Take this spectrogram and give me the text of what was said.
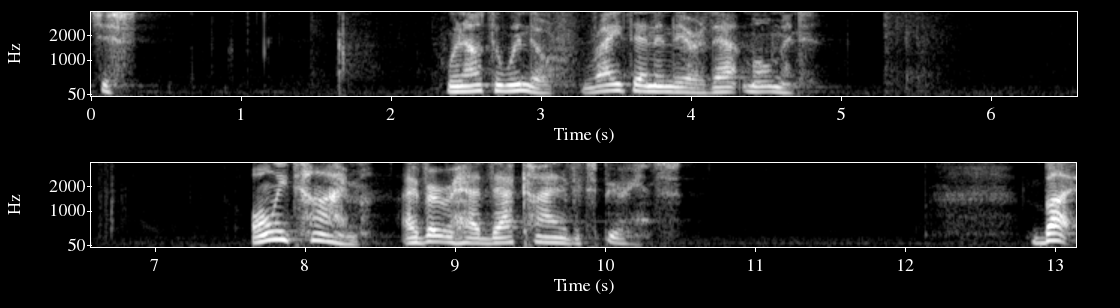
just went out the window right then and there, that moment. Only time I've ever had that kind of experience. But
